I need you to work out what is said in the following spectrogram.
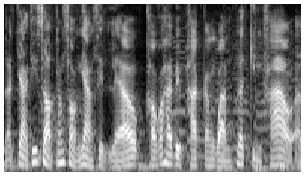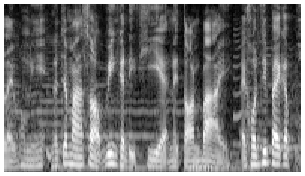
หลังจากที่สอบทั้งสองอย่างเสร็จแล้ว เขาก็ให้ไปพักกลางวันเพื่อกินข้าวอะไรพวกนี้ แล้วจะมาสอบวิ่งกันอีกทีในตอนบ่าย ไอคนที่ไปกับผ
